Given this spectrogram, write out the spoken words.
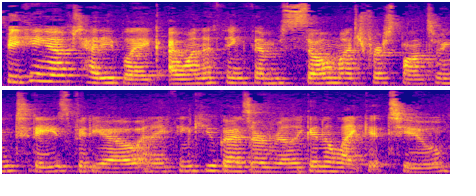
Speaking of Teddy Blake, I want to thank them so much for sponsoring today's video and I think you guys are really going to like it too.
